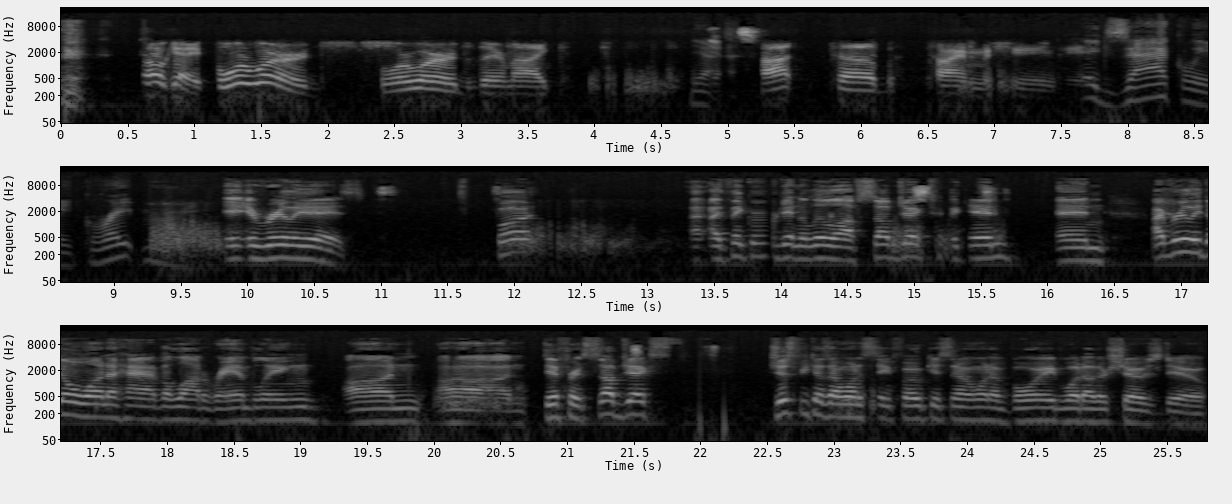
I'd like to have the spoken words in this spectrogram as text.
Okay, four words. Four words there, Mike. Yes. Hot tub time machine. Exactly. Great movie. It, it really is. But I, I think we're getting a little off subject again, and I really don't want to have a lot of rambling on on different subjects, just because I want to stay focused and I want to avoid what other shows do.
